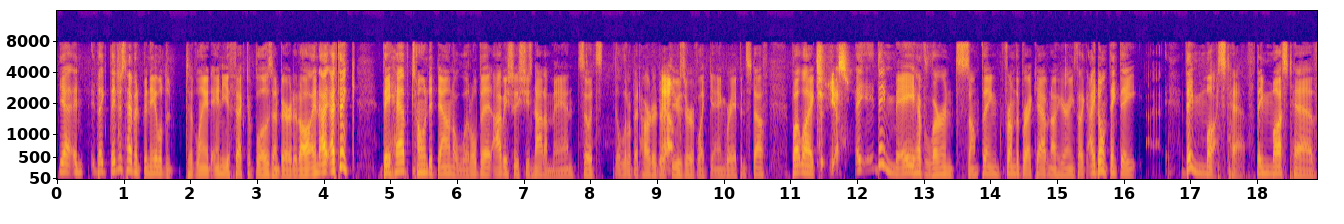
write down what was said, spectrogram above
Yeah, and like they just haven't been able to, to land any effective blows on Barrett at all. And I, I think they have toned it down a little bit. Obviously, she's not a man, so it's a little bit harder to Yeah. accuse her of like gang rape and stuff. But like Yes. They may have learned something from the Brett Kavanaugh hearings. Like I don't think they they must have. They must have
